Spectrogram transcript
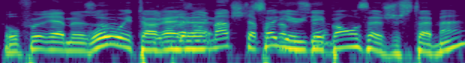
qu'au fur et à mesure, Oui, oui, t'as les raison. premiers matchs, ça, il y a eu des bons ajustements,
